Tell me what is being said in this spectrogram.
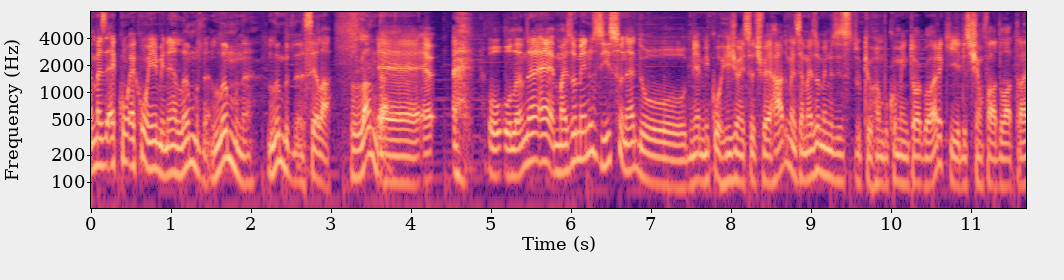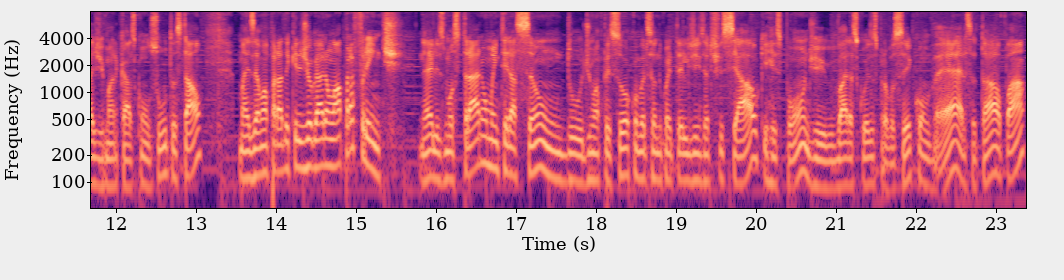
Mas é com, é com M, né? Lambda. Lambda. Lambda, sei lá. Lambda. É, é- o, o Lambda é mais ou menos isso, né? Do. Me, me corrijam aí se eu estiver errado, mas é mais ou menos isso do que o Rambo comentou agora, que eles tinham falado lá atrás de marcar as consultas e tal. Mas é uma parada que eles jogaram lá pra frente. Né? Eles mostraram uma interação do, de uma pessoa conversando com a inteligência artificial, que responde várias coisas pra você, conversa tal, pá.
